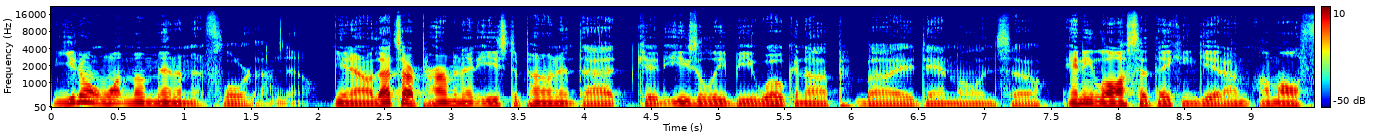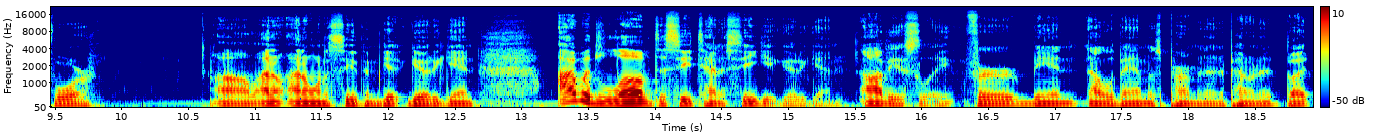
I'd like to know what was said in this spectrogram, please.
you don't want momentum at Florida. no. You know, that's our permanent East opponent that could easily be woken up by Dan Mullen. So any loss that they can get, I'm I'm all for. Um, I don't I don't want to see them get good again. I would love to see Tennessee get good again, obviously, for being Alabama's permanent opponent. But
